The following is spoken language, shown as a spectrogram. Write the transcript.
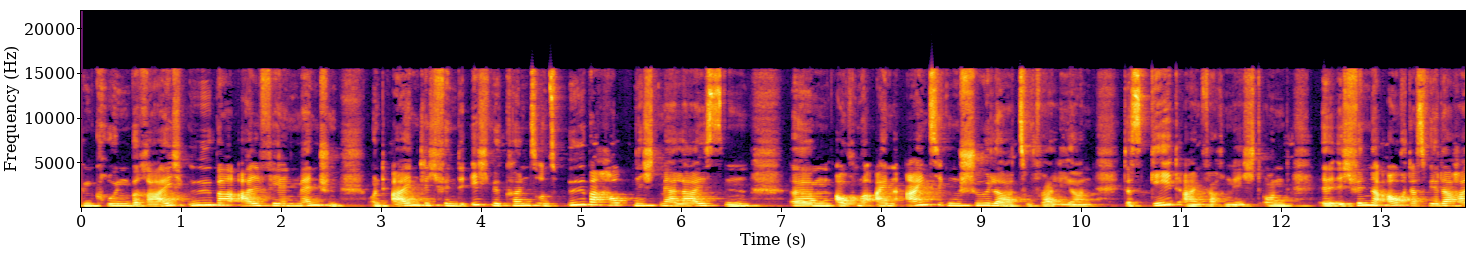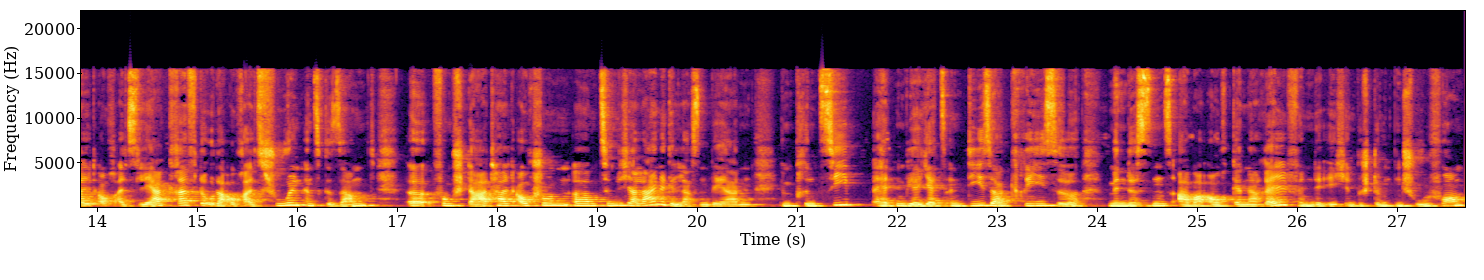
im grünen Bereich. Überall fehlen Menschen. Und eigentlich finde ich, wir können es uns überhaupt nicht mehr leisten, ähm, auch nur einen einzigen Schüler zu verlieren. Das geht einfach nicht. Und äh, ich finde auch, dass wir da halt auch als Lehrkräfte oder auch als Schulen insgesamt äh, vom Staat halt auch schon äh, ziemlich alleine gelassen werden. Im Prinzip hätten wir jetzt in dieser Krise mindestens, aber auch generell, finde ich, in bestimmten Schulformen,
